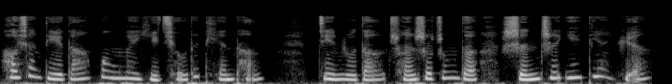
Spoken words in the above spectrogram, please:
好像抵达梦寐以求的天堂，进入到传说中的神之伊甸园。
